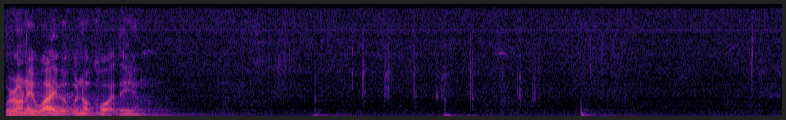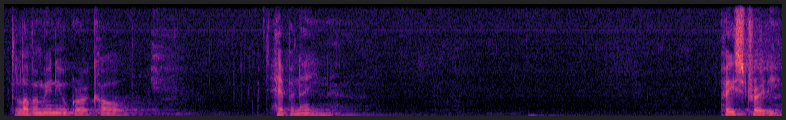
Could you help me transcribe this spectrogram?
We're on our way, but we're not quite there. The love of many will grow cold. Happening. Peace treaty.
